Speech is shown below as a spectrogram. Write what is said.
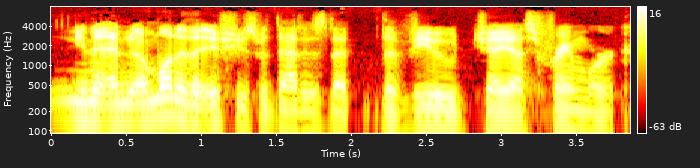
you know, and, and one of the issues with that is that the Vue JS framework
